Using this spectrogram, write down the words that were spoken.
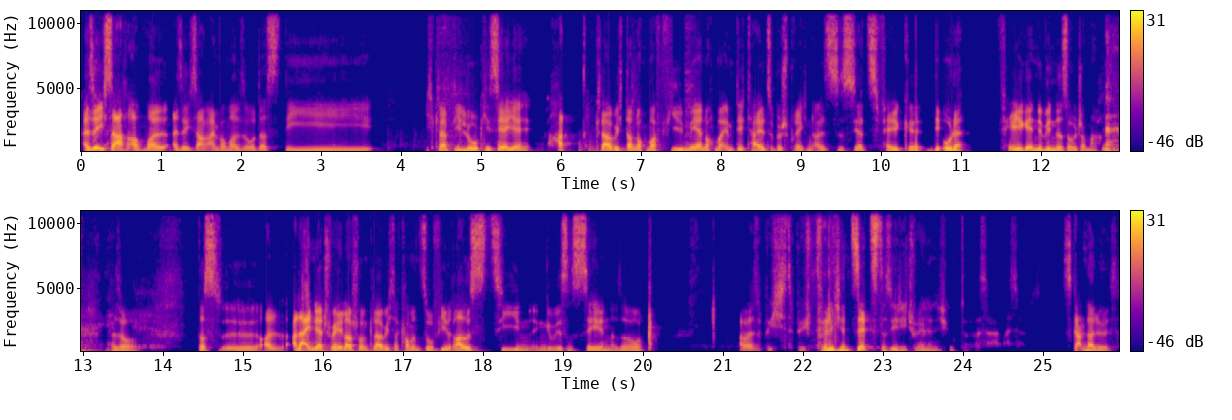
Also ich sage auch mal, also ich sage einfach mal so, dass die, ich glaube, die Loki-Serie hat, glaube ich, dann nochmal viel mehr nochmal im Detail zu besprechen, als es jetzt Felke oder Felge in the Winter Soldier macht. Also das äh, allein der Trailer schon, glaube ich, da kann man so viel rausziehen in gewissen Szenen. Also aber so bin, ich, bin ich völlig entsetzt, dass ihr die Trailer nicht guckt. Also, also, skandalös.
